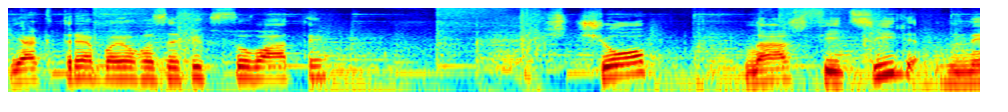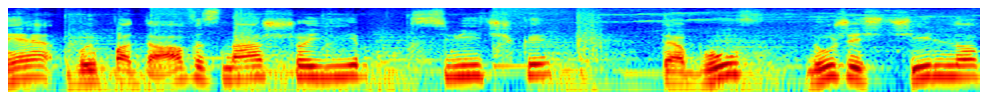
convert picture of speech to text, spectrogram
як треба його зафіксувати щоб наш фітіль не випадав з нашої свічки та був дуже щільно.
